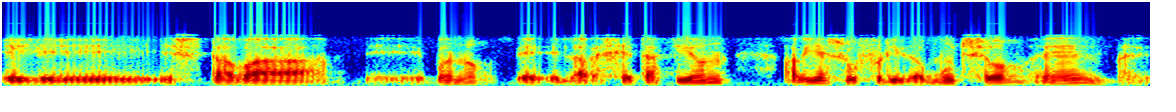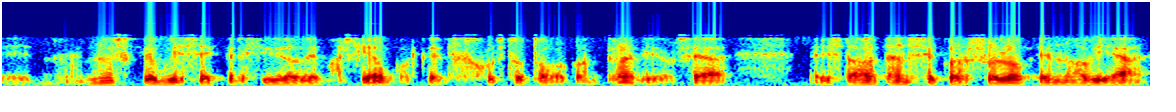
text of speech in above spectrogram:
eh, estaba, bueno, la vegetación había sufrido mucho, no es que hubiese crecido demasiado, porque justo todo lo contrario, o sea, estaba tan seco el suelo que no había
